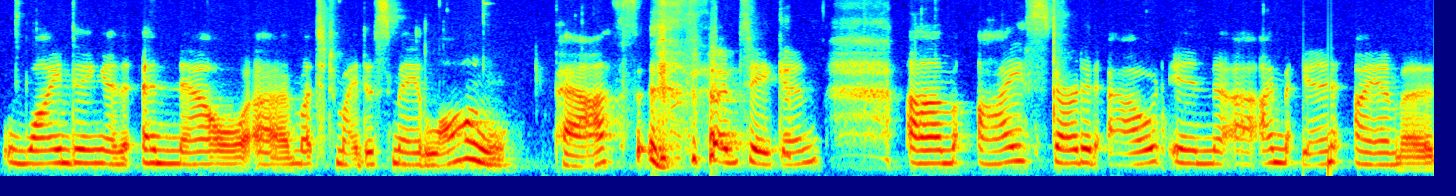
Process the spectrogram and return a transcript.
winding and and now, uh, much to my dismay, long path that I've taken. Um, I started out in uh, I'm in, I am a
